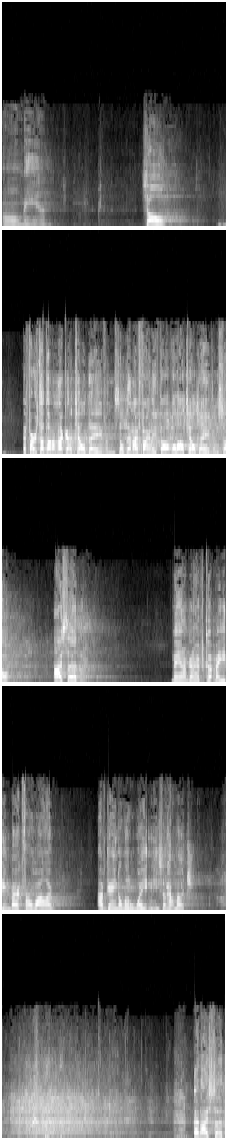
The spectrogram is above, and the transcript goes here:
oh man. So at first I thought I'm not going to tell Dave. And so then I finally thought, well, I'll tell Dave. And so I said, man, I'm going to have to cut my eating back for a while. I've, I've gained a little weight. And he said, how much? and I said,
